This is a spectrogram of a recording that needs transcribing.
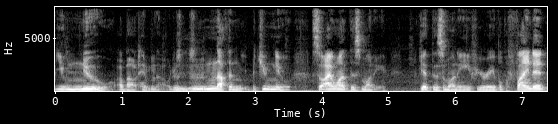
you knew about him though. There's Mm-hmm. nothing, but you knew. So I want this money. Get this money if you're able to find it.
